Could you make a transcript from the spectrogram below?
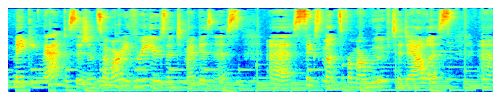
making that decision, so I'm already three years into my business, uh, six months from our move to Dallas, um,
